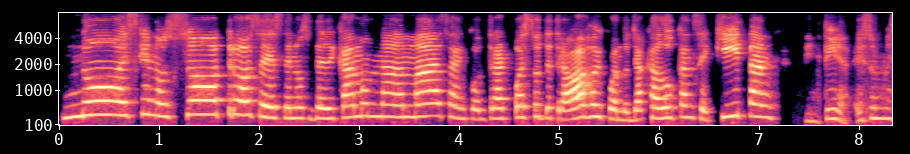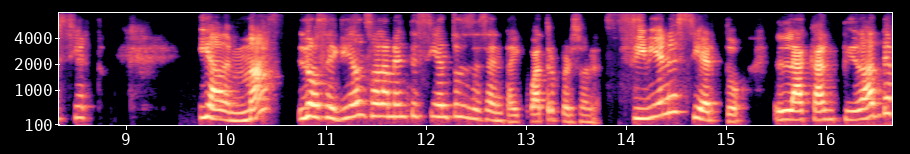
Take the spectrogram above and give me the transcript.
no, es que nosotros este, nos dedicamos nada más a encontrar puestos de trabajo y cuando ya caducan se quitan. Mentira, eso no es cierto. Y además lo seguían solamente 164 personas. Si bien es cierto, la cantidad de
